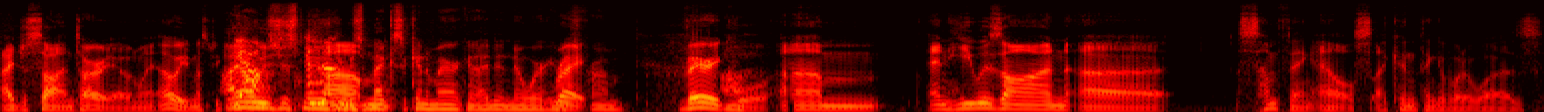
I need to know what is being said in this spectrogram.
I just saw Ontario and went, oh, he must be. I always just knew he was Um, Mexican American. I didn't know where he was from. Very cool. Um, and he was on uh something else. I couldn't think of what it was.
